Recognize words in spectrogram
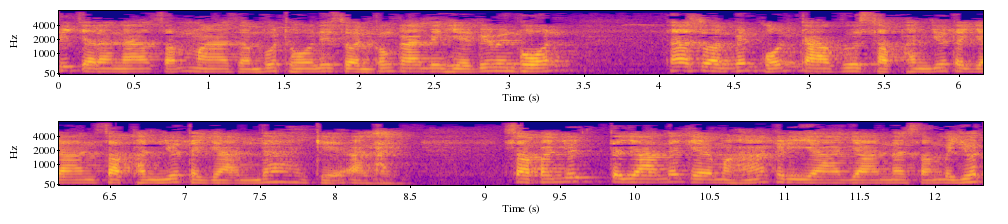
พิจารณาสัมมาสัมพุทโธในส่วนของการเป็นเหตุเป็นผล ถ้าส่วนเป็นผลกล่าวคือสัพพัญยุตยานสัพพัญยุตยานได้แก่อะไร สัพพัญยุตยานได้แก่มหากริยาญาณสัมปยุต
